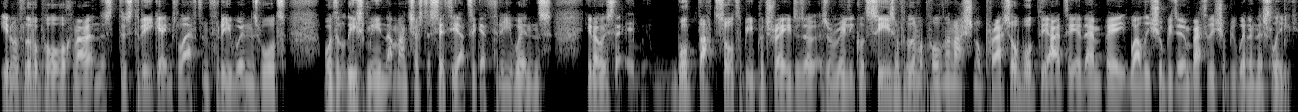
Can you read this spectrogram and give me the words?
you know, if Liverpool are looking at it and there's, there's three games left and three wins would would at least mean that Manchester City had to get three wins. You know, is that, would that sort of be portrayed as a, as a really good season for Liverpool in the national press, or would the idea then be, well, they should be doing better, they should be winning this league?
